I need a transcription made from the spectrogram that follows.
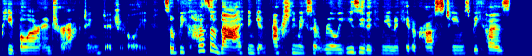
people are interacting digitally. So because of that, I think it actually makes it really easy to communicate across teams because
